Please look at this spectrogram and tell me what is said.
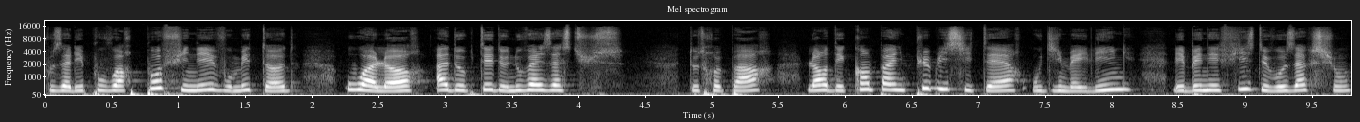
vous allez pouvoir peaufiner vos méthodes ou alors adopter de nouvelles astuces. D'autre part, lors des campagnes publicitaires ou d'emailing, les bénéfices de vos actions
